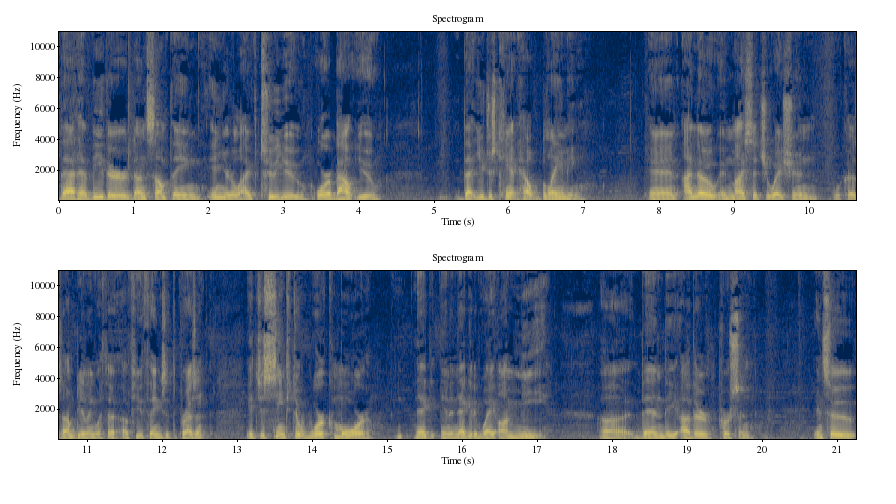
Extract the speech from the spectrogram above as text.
that have either done something in your life to you or about you that you just can't help blaming. And I know in my situation, because I'm dealing with a, a few things at the present, it just seems to work more neg- in a negative way on me uh, than the other person. And so,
